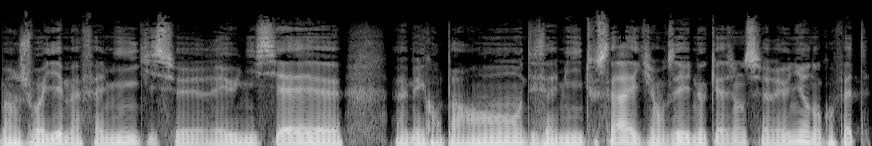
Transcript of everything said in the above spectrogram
ben je voyais ma famille qui se réunissait, mes grands-parents, des amis, tout ça, et qui en faisaient une occasion de se réunir. Donc en fait,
